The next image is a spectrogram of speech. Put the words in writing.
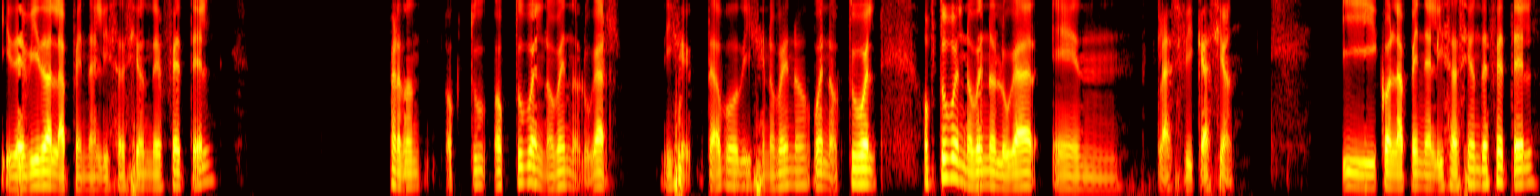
y debido a la penalización de Fettel, perdón, obtuvo el noveno lugar. Dije octavo, dije noveno. Bueno, obtuvo el, obtuvo el noveno lugar en clasificación. Y con la penalización de Fettel,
